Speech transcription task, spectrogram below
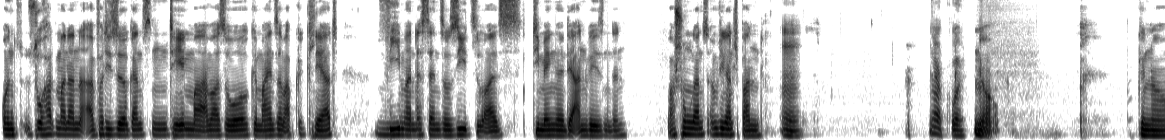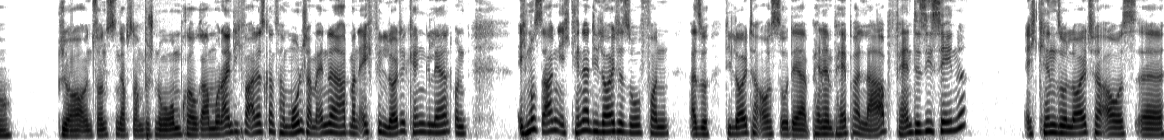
Und so hat man dann einfach diese ganzen Themen mal einmal so gemeinsam abgeklärt, wie man das denn so sieht, so als die Menge der Anwesenden. War schon ganz irgendwie ganz spannend. Mhm. Ja, cool. Ja. Genau. Ja, und sonst gab es noch ein bisschen Rumprogramm und eigentlich war alles ganz harmonisch. Am Ende hat man echt viele Leute kennengelernt und ich muss sagen, ich kenne ja die Leute so von, also die Leute aus so der Pen and Paper Lab Fantasy Szene ich kenne so Leute aus äh,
